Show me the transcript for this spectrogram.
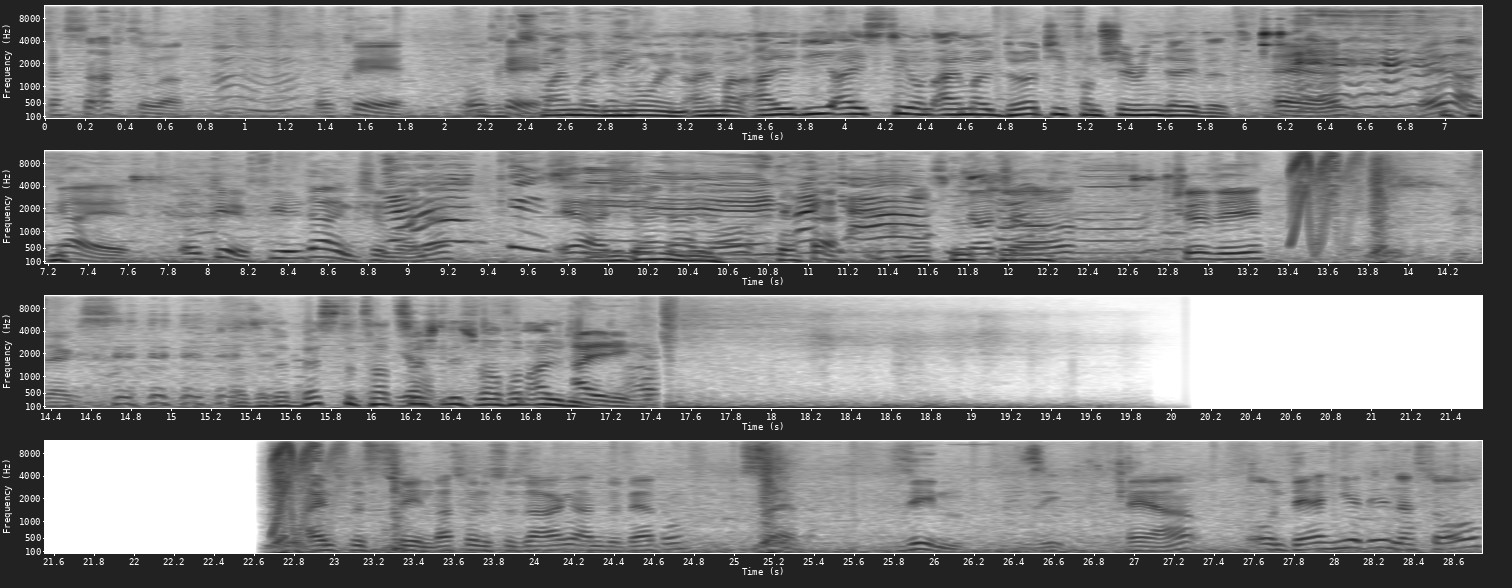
Das ist eine 8 sogar. Okay, okay. Zweimal die neuen. Einmal Aldi Eistee und einmal Dirty von Shirin David. Äh, ja, geil. Okay, vielen Dank schon mal, ne? Dankeschön. Ja, schönen Danke. Tag noch. Euch auch. Mach's gut. Ciao, ciao. Tschüssi. Die 6. Also der beste tatsächlich war von Aldi. Aldi. Eins bis 10, was würdest du sagen an Bewertung? Selber. 7. Sieben. Ja. Und der hier, den hast du auch?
